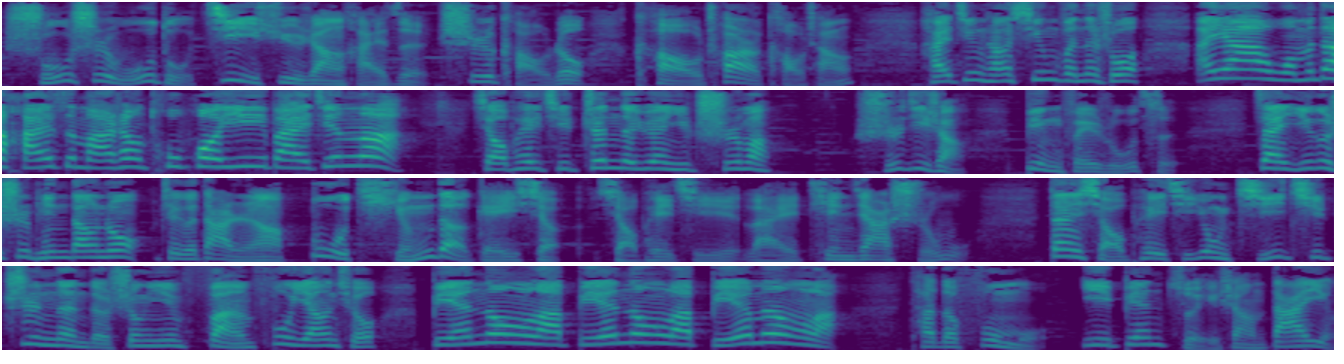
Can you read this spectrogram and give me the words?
熟视无睹，继续让孩子吃烤肉、烤串、烤肠，还经常兴奋地说：“哎呀，我们的孩子马上突破一百斤了！”小佩奇真的愿意吃吗？实际上并非如此。在一个视频当中，这个大人啊，不停的给小小佩奇来添加食物。但小佩奇用极其稚嫩的声音反复央求：“别弄了，别弄了，别弄了！”他的父母一边嘴上答应，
